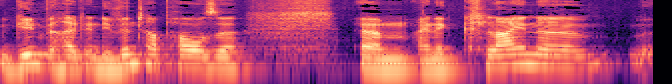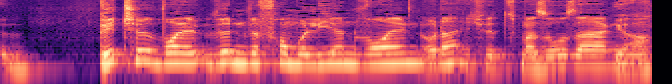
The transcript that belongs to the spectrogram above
gehen wir halt in die Winterpause. Ähm, eine kleine Bitte wollen, würden wir formulieren wollen, oder? Ich würde es mal so sagen. Ja.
